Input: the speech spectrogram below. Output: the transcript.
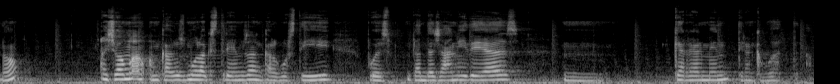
no? Això amb, amb casos molt extrems en què algú estigui pues, plantejant idees mm, que realment tenen cabuda a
